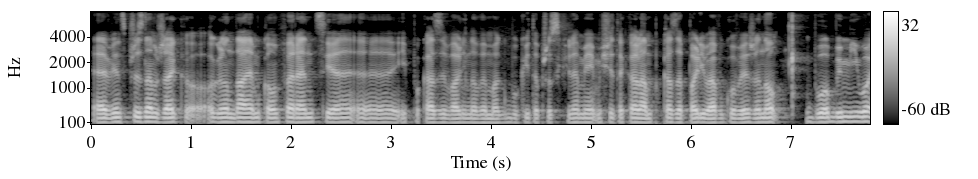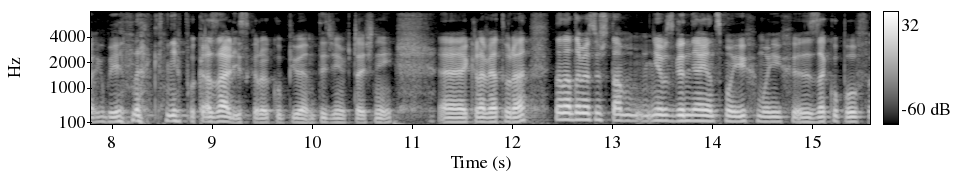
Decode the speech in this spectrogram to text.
e, więc przyznam, że jak oglądałem konferencję e, i pokazywali nowe MacBooki, to przez chwilę mi się taka lampka zapaliła w głowie, że no byłoby miło, jakby jednak nie pokazali, skoro kupiłem tydzień wcześniej e, klawiaturę. No natomiast już tam nie uwzględniając moich, moich zakupów,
